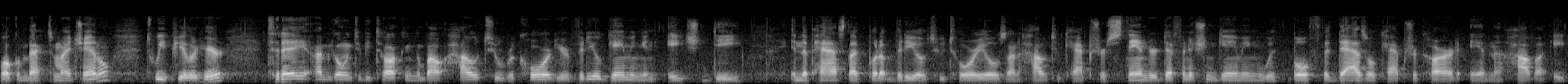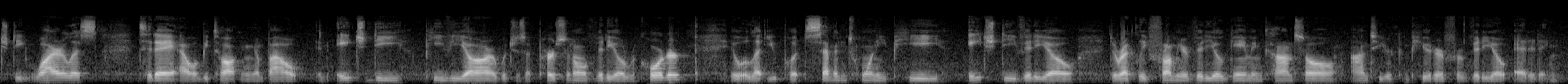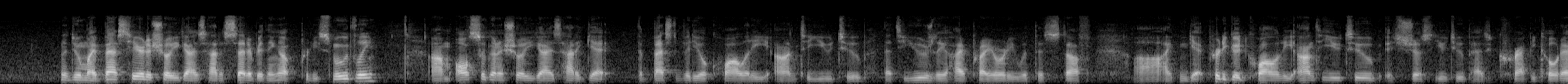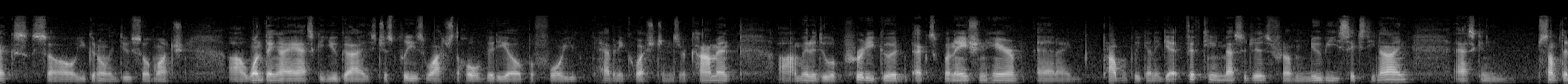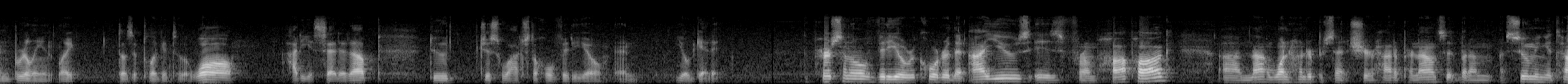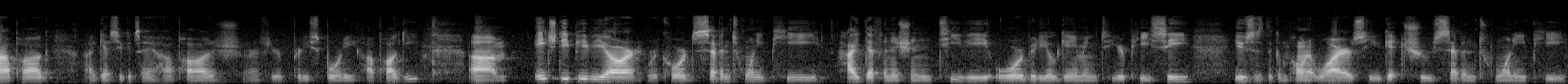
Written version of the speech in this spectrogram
Welcome back to my channel. WePeeler here. Today I'm going to be talking about how to record your video gaming in HD. In the past I've put up video tutorials on how to capture standard definition gaming with both the Dazzle capture card and the Hava HD wireless. Today I will be talking about an HD PVR which is a personal video recorder. It will let you put 720p HD video directly from your video gaming console onto your computer for video editing. I'm going to do my best here to show you guys how to set everything up pretty smoothly. I'm also going to show you guys how to get the best video quality onto YouTube. That's usually a high priority with this stuff. Uh, I can get pretty good quality onto YouTube. It's just YouTube has crappy codecs, so you can only do so much. Uh, one thing I ask of you guys, just please watch the whole video before you have any questions or comment. Uh, I'm going to do a pretty good explanation here, and I'm probably going to get 15 messages from newbie69 asking something brilliant like, does it plug into the wall? How do you set it up? Dude, just watch the whole video and you'll get it. The personal video recorder that I use is from Hauppauge. I'm not 100% sure how to pronounce it, but I'm assuming it's Hauppauge. I guess you could say Hauppauge, or if you're pretty sporty, Hauppauge. Um, HD PVR records 720p high definition TV or video gaming to your PC. Uses the component wires so you get true 720p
